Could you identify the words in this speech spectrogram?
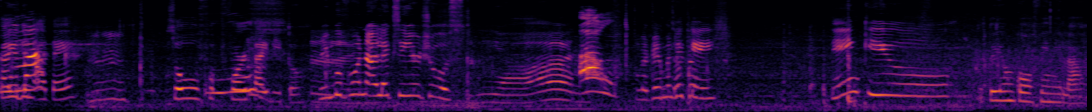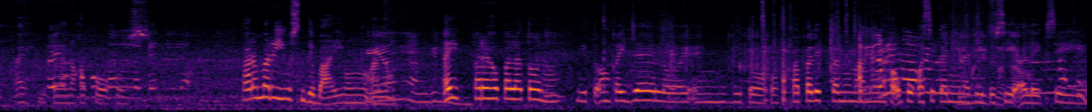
Kayo din ate? So, four tayo dito. Remove muna, Alexi, your shoes. Yan. Lagay mo dito. Okay. Thank you. Ito yung coffee nila. Ay, hindi pala nakafocus. Para ma-reuse, di ba? Yung ano. Ay, pareho pala to, no? Dito ang kay Jeloy and dito ako. Kapalit kami, mami. Nakaupo kasi kanina dito si Alexi.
